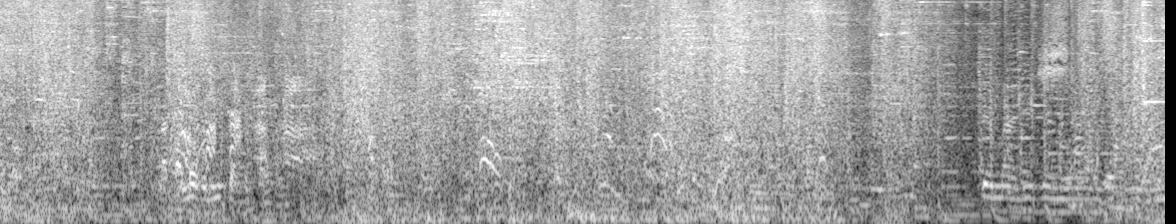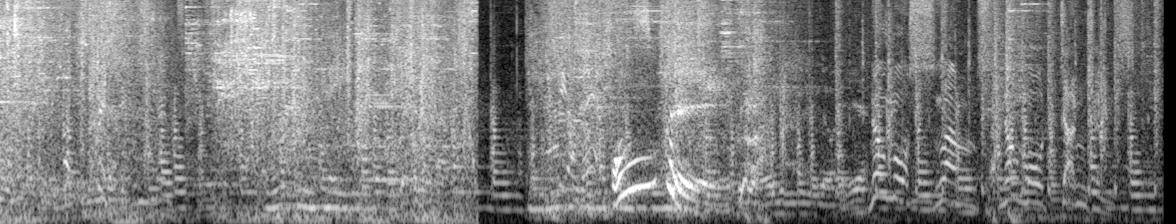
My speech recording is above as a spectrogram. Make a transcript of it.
บละครโลกนี้จะเป็นของเดินมาดีๆโอ้ย No more slums, no more dungeons.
